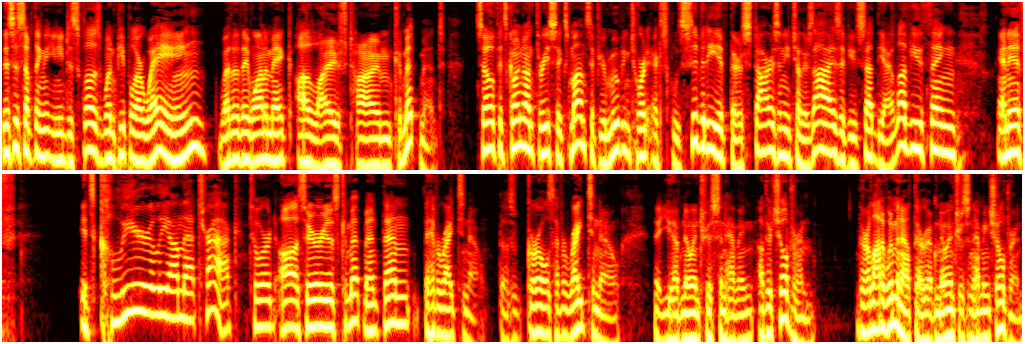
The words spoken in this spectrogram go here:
This is something that you need to disclose when people are weighing whether they want to make a lifetime commitment. So if it's going on three, six months, if you're moving toward exclusivity, if there's stars in each other's eyes, if you've said the I love you thing, and if it's clearly on that track toward a serious commitment, then they have a right to know. Those girls have a right to know that you have no interest in having other children. There are a lot of women out there who have no interest in having children.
